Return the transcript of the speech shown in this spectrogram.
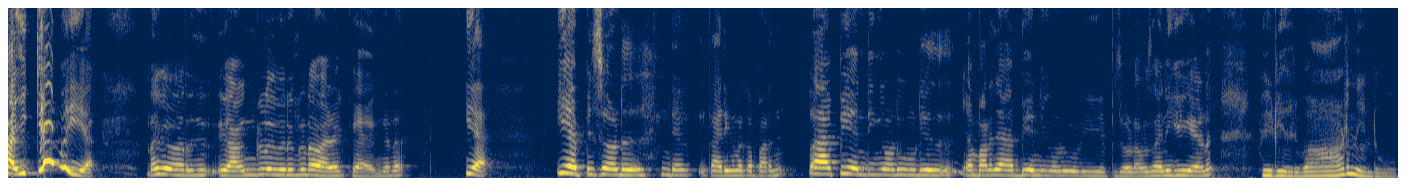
സഹിക്കാൻ വയ്യ. എന്നൊക്കെ പറഞ്ഞ് അങ്കിളും ഇവരും കൂടെ വഴക്കായി അങ്ങനെ യാ ഈ എപ്പിസോഡിന്റെ കാര്യങ്ങളൊക്കെ പറഞ്ഞ് ഹാപ്പി എൻഡിങ്ങോട് കൂടിയത് ഞാൻ പറഞ്ഞ ഹാപ്പി എൻഡിങ്ങോട് കൂടി ഈ എപ്പിസോഡ് അവസാനിക്കുകയാണ്. വീഡിയോ ഒരുപാട് നീണ്ടുപോകും.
